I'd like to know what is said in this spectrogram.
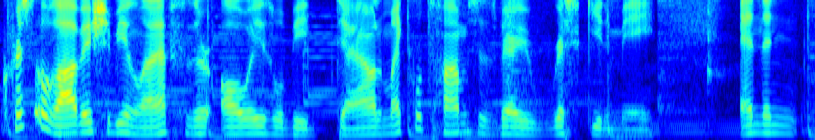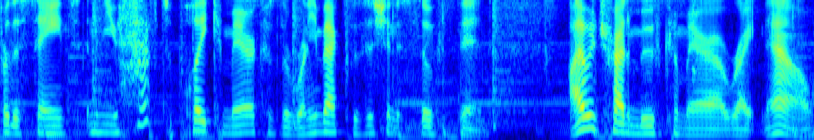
Chris Olave should be in lineup because there always will be down. Michael Thomas is very risky to me. And then for the Saints, and then you have to play Kamara because the running back position is so thin. I would try to move Kamara right now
